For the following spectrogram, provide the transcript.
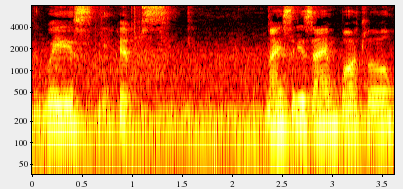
the waist, the hips, nicely designed bottle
